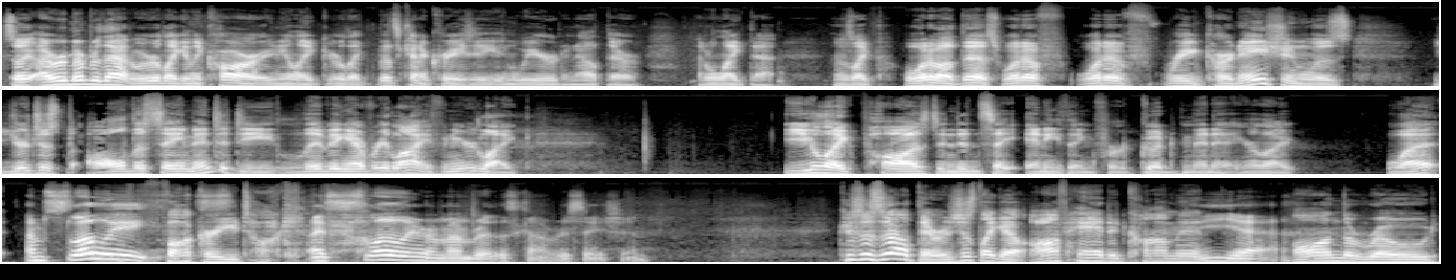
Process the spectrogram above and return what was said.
So I remember that we were like in the car, and you're like, you're like, that's kind of crazy and weird and out there. I don't like that. I was like, well, what about this? What if, what if reincarnation was, you're just all the same entity living every life, and you're like, you like paused and didn't say anything for a good minute. You're like, what? I'm slowly. Fuck, are you talking? I slowly remember this conversation. Because it's out there. It's just like an offhanded comment Yeah. on the road,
